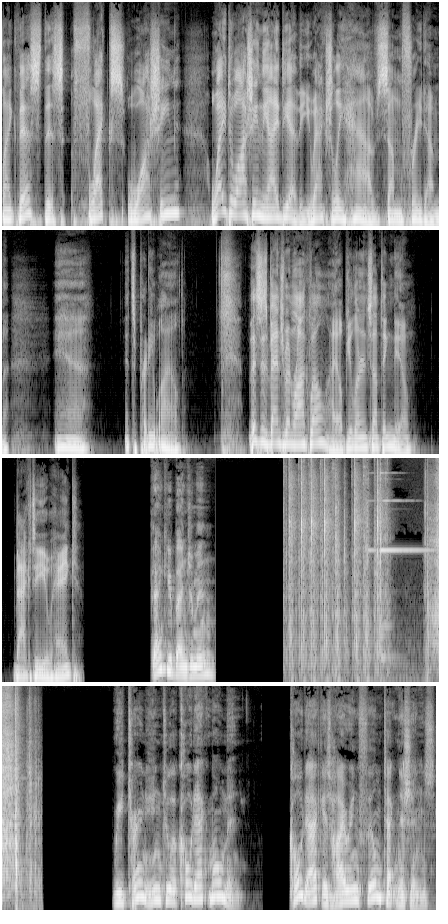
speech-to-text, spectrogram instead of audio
like this, this flex washing, Whitewashing the idea that you actually have some freedom. Yeah, it's pretty wild. This is Benjamin Rockwell. I hope you learned something new. Back to you, Hank. Thank you, Benjamin. Returning to a Kodak moment. Kodak is hiring film technicians.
